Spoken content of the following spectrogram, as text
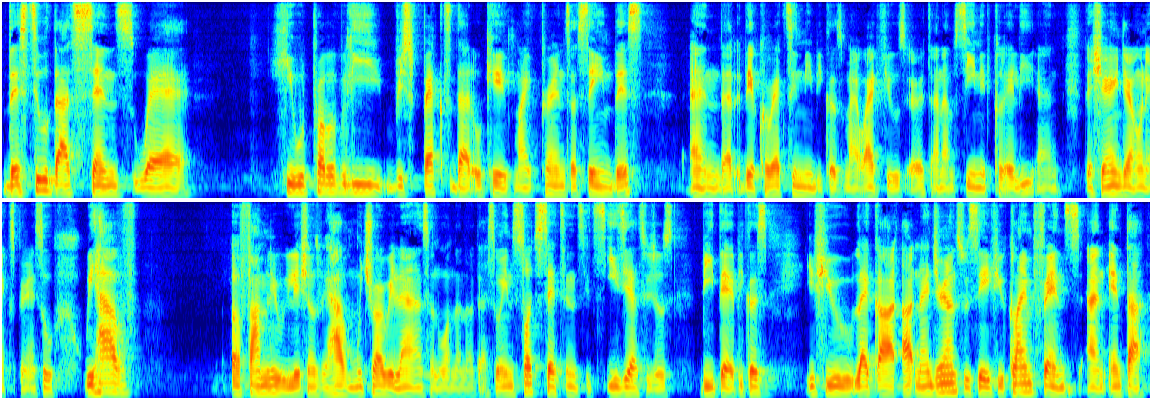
there's still that sense where he would probably respect that. Okay, my parents are saying this. And that they're correcting me because my wife feels hurt, and I'm seeing it clearly, and they're sharing their own experience. So we have uh, family relations, we have mutual reliance on one another. So in such settings, it's easier to just be there because if you, like our, our Nigerians would say, if you climb fence and enter,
